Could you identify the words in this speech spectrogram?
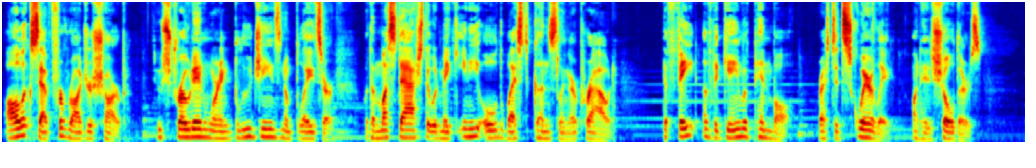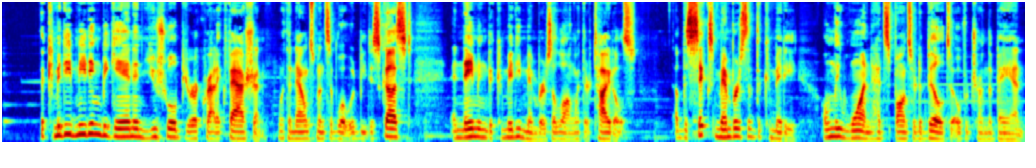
all except for Roger Sharpe, who strode in wearing blue jeans and a blazer with a mustache that would make any Old West gunslinger proud. The fate of the game of pinball rested squarely on his shoulders. The committee meeting began in usual bureaucratic fashion, with announcements of what would be discussed and naming the committee members along with their titles. Of the six members of the committee, only one had sponsored a bill to overturn the ban.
